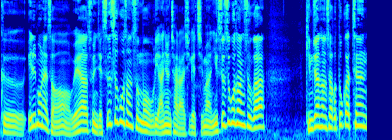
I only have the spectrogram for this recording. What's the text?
그 일본에서 외야수 이제 스스고 선수 뭐 우리 안현 잘 아시겠지만 이 스스고 선수가 김재환 선수하고 똑같은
